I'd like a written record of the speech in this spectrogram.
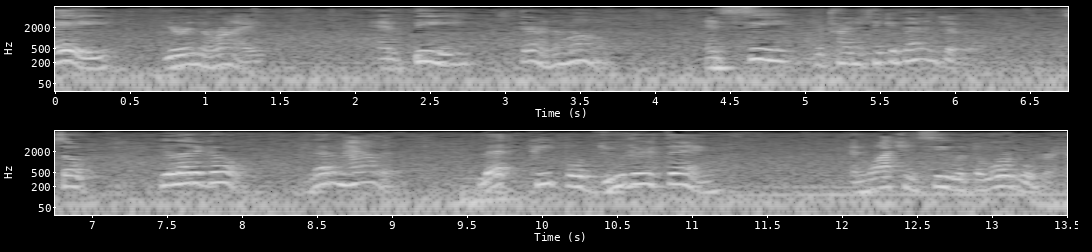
A, you're in the right, and B, they're in the wrong. And C, you're trying to take advantage of it. So you let it go. Let them have it. Let people do their thing and watch and see what the Lord will bring.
